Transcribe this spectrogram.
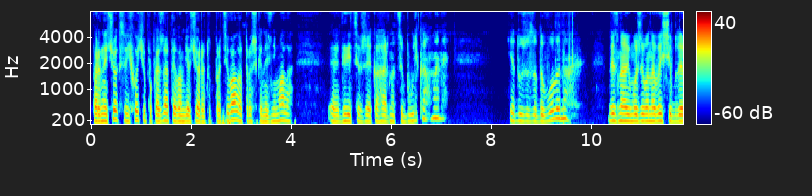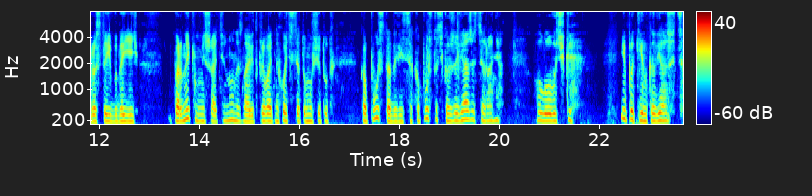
парничок свій. Хочу показати вам. Я вчора тут працювала, трошки не знімала. Е, дивіться вже, яка гарна цибулька в мене. Я дуже задоволена. Не знаю, може вона вище буде рости і буде їй парник мішати. Ну, не знаю, відкривати не хочеться, тому що тут капуста, дивіться, капусточка вже в'яжеться рання головочки. І пекінка в'яжеться.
